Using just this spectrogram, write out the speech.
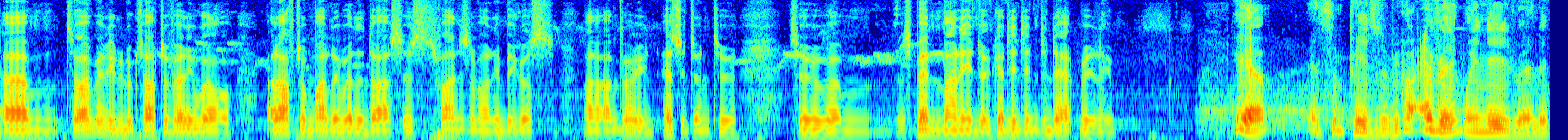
Um, so I'm really looked after very well. I often wonder whether the diocese finds the money because I'm very hesitant to to um, spend money to get it into debt, really. Here, at St Peter's. We've got everything we need, really.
